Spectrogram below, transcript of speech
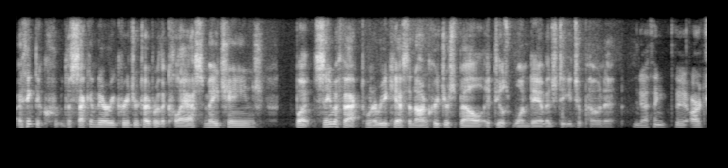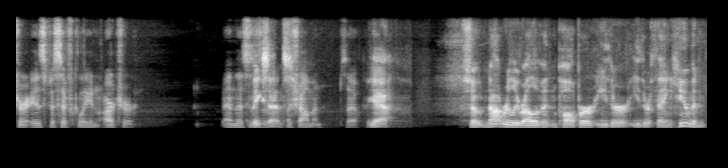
I think the the secondary creature type or the class may change, but same effect. Whenever you cast a non-creature spell, it deals one damage to each opponent. yeah, I think the Archer is specifically an Archer, and this Makes is a, sense. a Shaman. So Yeah. So not really relevant in Pauper either either thing. Human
